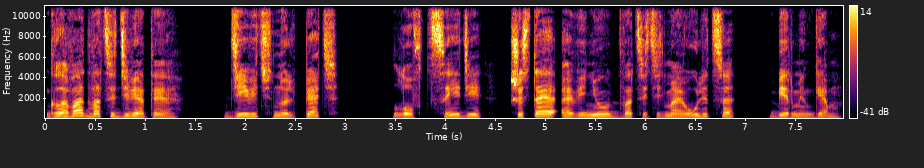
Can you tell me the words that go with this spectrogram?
Глава 29. 9.05. Лофт Сэдди, 6-я авеню, 27-я улица, Бирмингем.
